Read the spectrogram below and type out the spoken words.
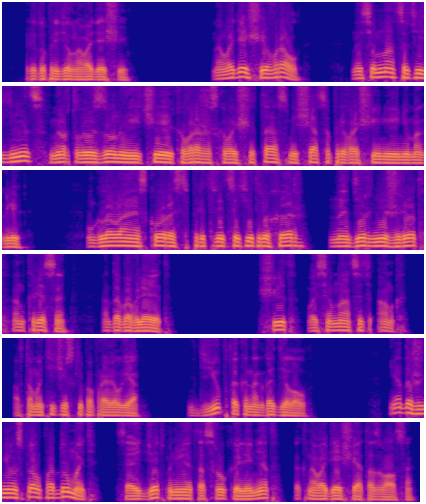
— предупредил наводящий. Наводящий врал. На 17 единиц мертвые зоны ячеек вражеского щита смещаться при вращении не могли. Угловая скорость при 33 р Надир не жрет анкресы, а добавляет. «Щит, 18 анк», — автоматически поправил я. Дьюб так иногда делал. Я даже не успел подумать, Сойдет мне это с рук или нет, как наводящий отозвался.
